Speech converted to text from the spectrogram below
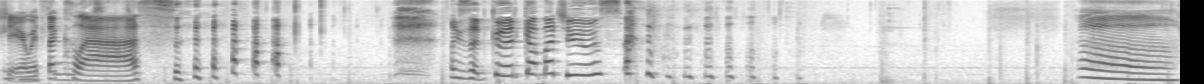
Share with the class. like I said, good, got my juice. Ah.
